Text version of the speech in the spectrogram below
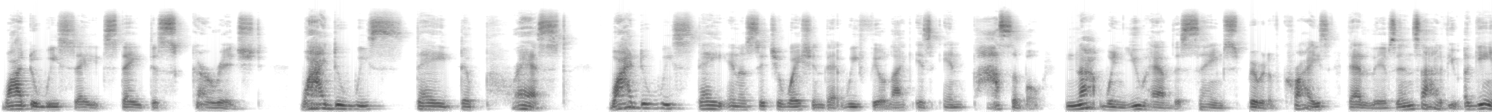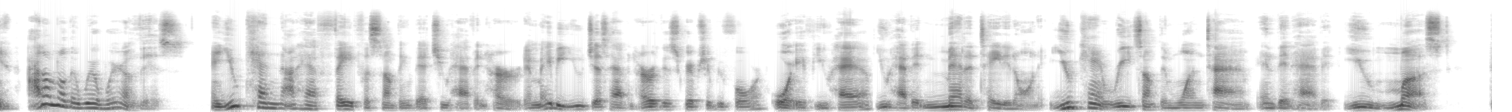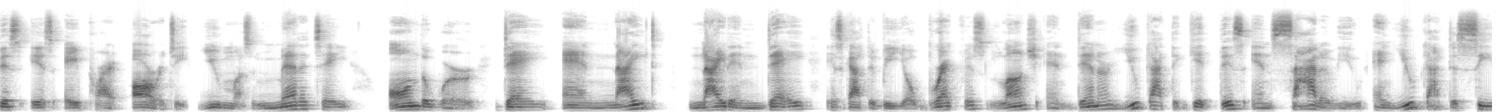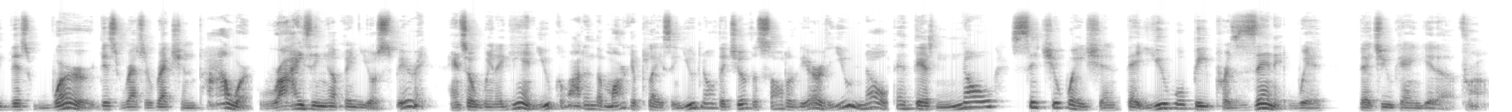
Why do we say stay discouraged? Why do we stay depressed? Why do we stay in a situation that we feel like is impossible? Not when you have the same Spirit of Christ that lives inside of you. Again, I don't know that we're aware of this. And you cannot have faith for something that you haven't heard. And maybe you just haven't heard this scripture before, or if you have, you haven't meditated on it. You can't read something one time and then have it. You must. This is a priority. You must meditate on the word day and night night and day. It's got to be your breakfast, lunch, and dinner. You got to get this inside of you, and you got to see this word, this resurrection power rising up in your spirit. And so, when again you go out in the marketplace and you know that you're the salt of the earth, you know that there's no situation that you will be presented with that you can't get up from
